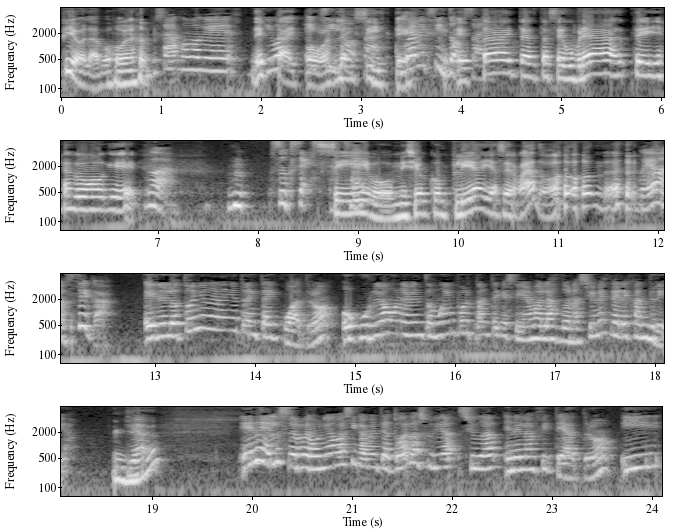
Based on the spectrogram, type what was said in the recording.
piola, pues, weón. O sea, como que Está igual ahí, po, la hiciste. Igual exitosa. Está ahí, te, te aseguraste, ya como que. Ah, Suceso. Sí, po, misión cumplida y hace rato. onda. Weón, seca. En el otoño del año 34 ocurrió un evento muy importante que se llama las donaciones de Alejandría. ¿Ya? En él se reunió básicamente a toda la ciudad, en el anfiteatro y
